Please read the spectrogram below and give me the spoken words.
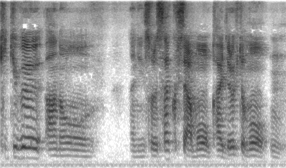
結局、あのー、何、それ作者も書いてる人も、ん。うん。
